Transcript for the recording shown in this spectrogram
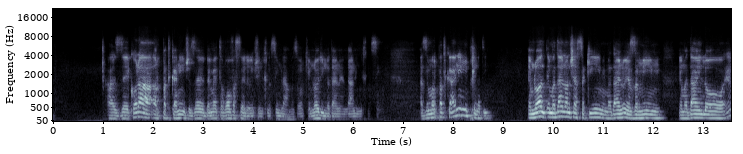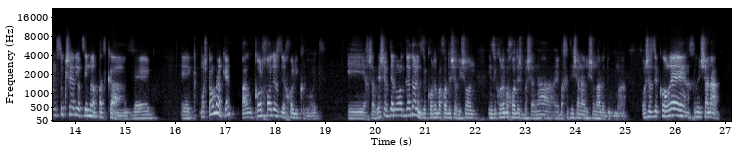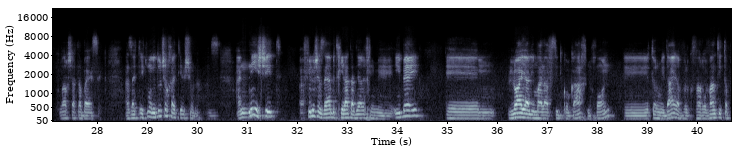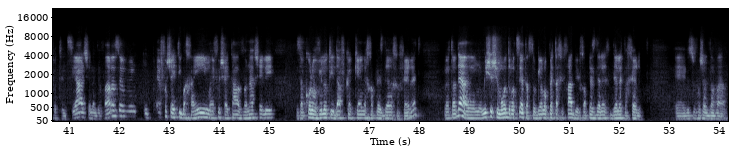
אז אה, כל ההרפתקנים, שזה באמת רוב הסלרים שנכנסים לאמזון, כי הם לא יודעים עדיין לאן הם נכנסים, אז הם הרפתקנים מבחינתי. הם, לא, הם עדיין לא אנשי עסקים, הם עדיין לא יזמים, הם עדיין לא... הם סוג של יוצאים להרפתקה, וכמו שאתה אומר, כן, כל חודש זה יכול לקרות, אה, עכשיו, יש הבדל מאוד גדול אם זה קורה בחודש הראשון, אם זה קורה בחודש בשנה, אה, בחצי שנה הראשונה לדוגמה, או שזה קורה אחרי שנה, כבר שאתה בעסק. אז ההתמודדות שלך תהיה שונה. אז אני אישית, אפילו שזה היה בתחילת הדרך עם אי-ביי, אה, לא היה לי מה להפסיד כל כך, נכון, יותר מדי, אבל כבר הבנתי את הפוטנציאל של הדבר הזה, ואיפה שהייתי בחיים, איפה שהייתה ההבנה שלי, זה הכל הוביל אותי דווקא כן לחפש דרך אחרת. ואתה יודע, מישהו שמאוד רוצה, אתה סוגר לו פתח אחד ויחפש דלת, דלת אחרת, אה, בסופו של דבר.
